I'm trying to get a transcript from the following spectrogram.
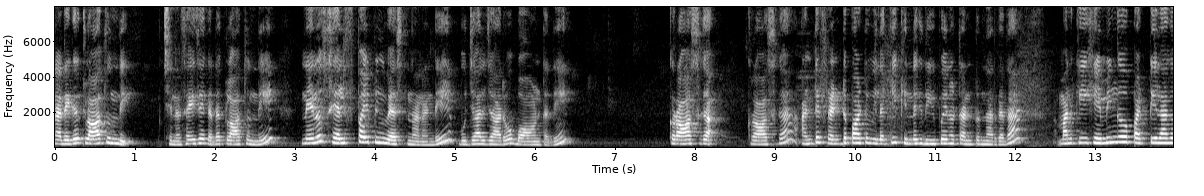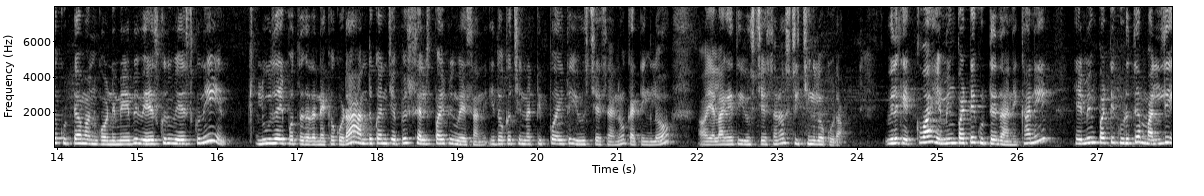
నా దగ్గర క్లాత్ ఉంది. చిన్న సైజే కదా క్లాత్ ఉంది. నేను సెల్ఫ్ పైపింగ్ వేస్తున్నానండి. భుజాలు జారో బాగుంటుంది. క్రాస్గా క్రాస్గా అంటే ఫ్రంట్ పార్ట్ వీళ్ళకి కిందకి దిగిపోయినట్టు అంటున్నారు కదా. మనకి హెమింగ్ పట్టీలాగా కుట్టామనుకోండి మేబీ వేసుకుని వేసుకుని లూజ్ అయిపోతుంది కదా నెక్క కూడా. అందుకని చెప్పేసి సెల్ఫ్ పైపింగ్ వేశాను. ఇది ఒక చిన్న టిప్ అయితే యూజ్ చేశాను కటింగ్లో. ఎలాగైతే యూజ్ చేశానో స్టిచ్చింగ్లో కూడా. వీళ్ళకి ఎక్కువ హెమ్మింగ్ పట్టే కుట్టేదాన్ని. కానీ హెమ్మింగ్ పట్టి కుడితే మళ్ళీ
